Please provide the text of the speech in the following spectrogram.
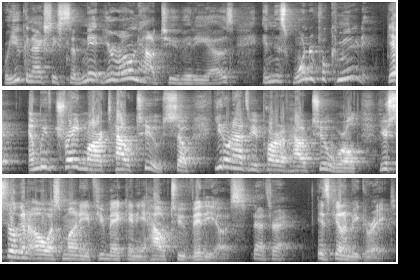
where you can actually submit your own how-to videos in this wonderful community. Yep, and we've trademarked How To, so you don't have to be part of How To World. You're still gonna owe us money if you make any How To videos. That's right. It's gonna be great.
